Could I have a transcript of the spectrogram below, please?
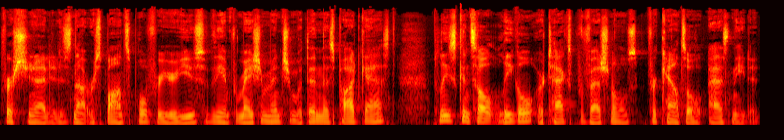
First United is not responsible for your use of the information mentioned within this podcast. Please consult legal or tax professionals for counsel as needed.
